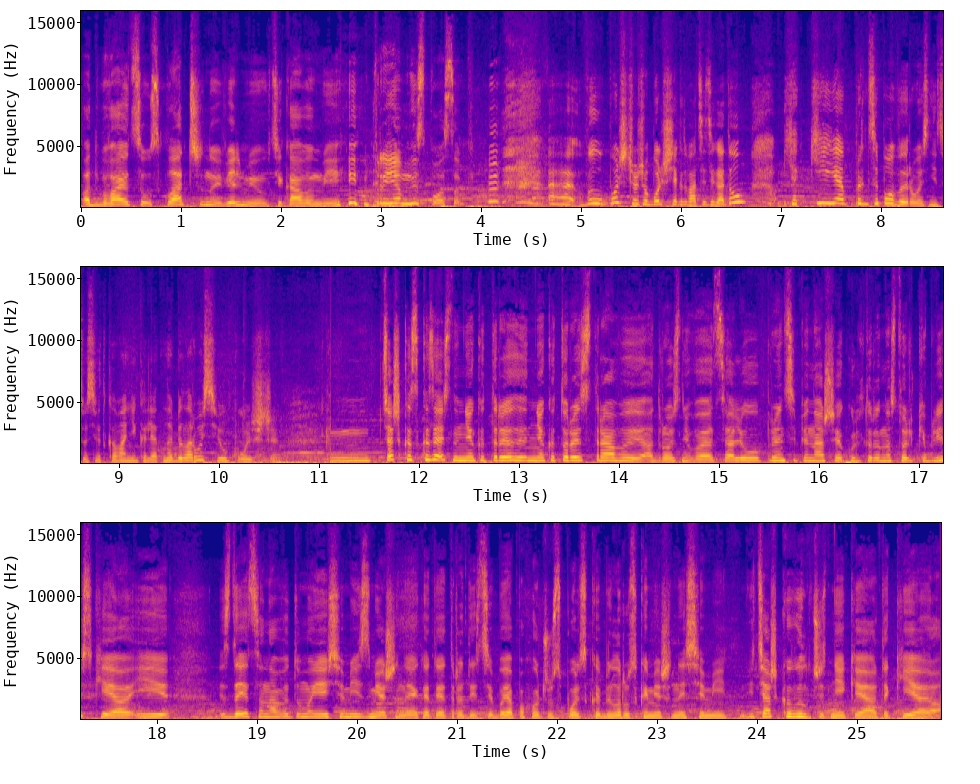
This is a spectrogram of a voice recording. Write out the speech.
адбываюцца ў складчыну вельмі цікавым і прыемны спосаб. Вы ў польшчы ўжо больш як 20 гадоў. Якія прынцыповыя розніцы святкаванні каляд на беларусі ў польшчы? Цяжка сказаць на некаторыя некаторыя стравы адрозніваюцца але ў прынцыпе нашыя культуры настолькі блізкія і здаецца нават у маёй сям'і змешаныя гэтыя традыцыі бо я паходжу з польска-беларускай мешанай сям'і і цяжка вылучыць нейкія такія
